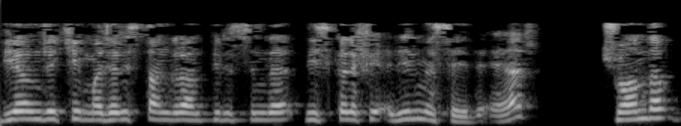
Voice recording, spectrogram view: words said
bir önceki Macaristan Grand Prix'sinde diskalifiye edilmeseydi eğer şu anda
